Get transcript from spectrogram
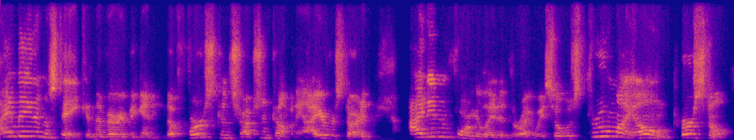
I made a mistake in the very beginning. The first construction company I ever started, I didn't formulate it the right way. So it was through my own personal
